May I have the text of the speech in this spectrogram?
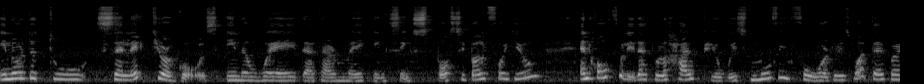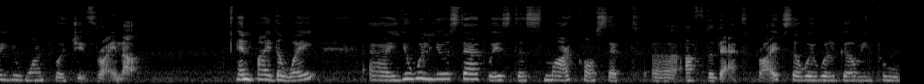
in order to select your goals in a way that are making things possible for you and hopefully that will help you with moving forward with whatever you want to achieve right now. And by the way, uh, you will use that with the smart concept uh, after that, right? So we will go into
